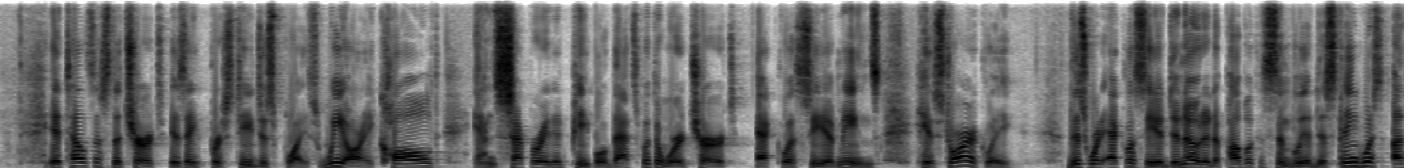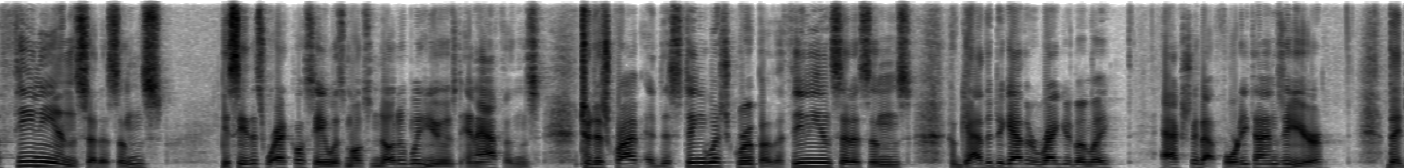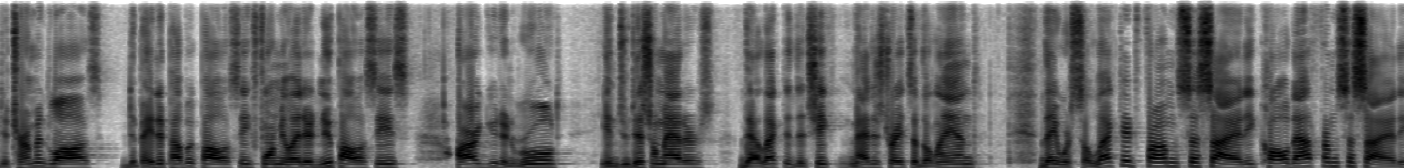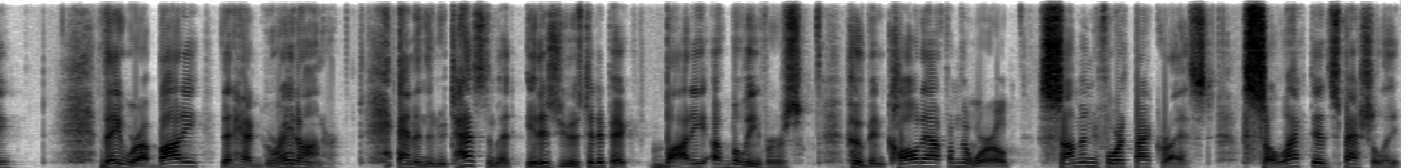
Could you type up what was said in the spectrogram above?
It tells us the church is a prestigious place. We are a called and separated people. That's what the word church, ecclesia, means. Historically, this word ecclesia denoted a public assembly of distinguished Athenian citizens. You see, this word ecclesia was most notably used in Athens to describe a distinguished group of Athenian citizens who gathered together regularly, actually about 40 times a year. They determined laws, debated public policy, formulated new policies, argued and ruled in judicial matters. They elected the chief magistrates of the land. They were selected from society, called out from society. They were a body that had great honor. And in the New Testament, it is used to depict body of believers who've been called out from the world, summoned forth by Christ, selected specially,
